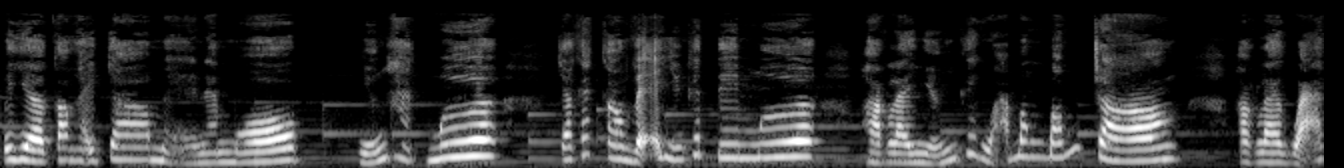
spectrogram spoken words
Bây giờ con hãy cho mẹ nè một những hạt mưa cho các con vẽ những cái tia mưa hoặc là những cái quả bong bóng tròn hoặc là quả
